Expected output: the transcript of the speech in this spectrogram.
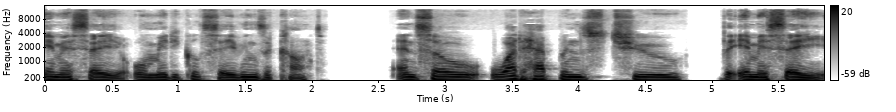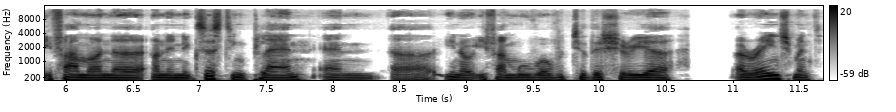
MSA or medical savings account. And so, what happens to the MSA if I'm on a on an existing plan, and uh, you know, if I move over to the Sharia arrangement?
